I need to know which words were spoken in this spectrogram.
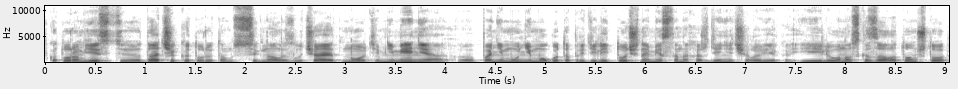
в котором есть э, датчик, который там сигнал излучает, но тем не менее э, по нему не могут определить точное местонахождение человека. И Леонов сказал о том, что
